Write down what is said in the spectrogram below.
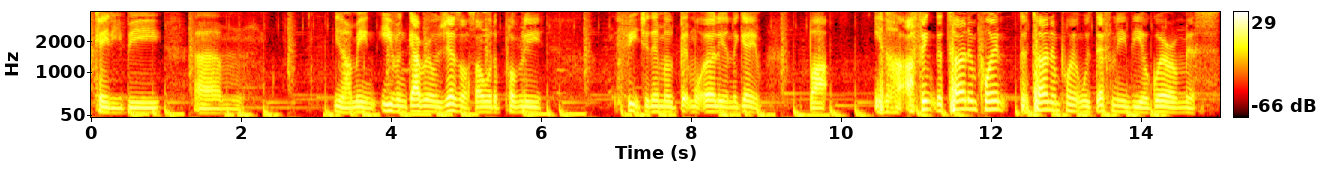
KDB. Um, you know, I mean, even Gabriel Jesus, I would have probably featured him a bit more early in the game. But you know, I think the turning point, the turning point was definitely the Aguero miss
